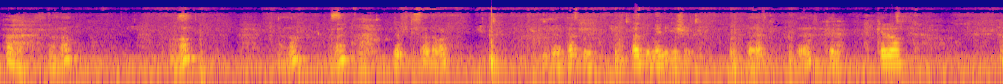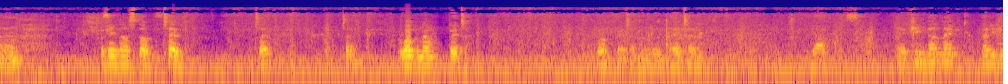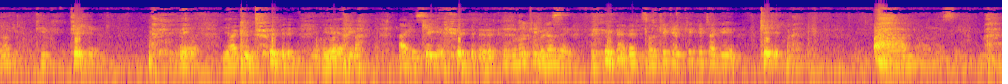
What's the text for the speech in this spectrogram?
Uh-huh. Uh-huh. Uh-huh. Uh-huh. Lift this other one. Yeah, that's the that's the main issue. Uh, uh, okay. Carry on. Uh-huh. Okay, now stop. Ten. Ten. Ten. Walk now better. Walk better now. Better. Yeah. Uh, kick that leg that you cannot kick. Kick it. yeah, I can. yeah, I can kick You it. cannot kick that leg. So kick it, kick it again. kick it.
